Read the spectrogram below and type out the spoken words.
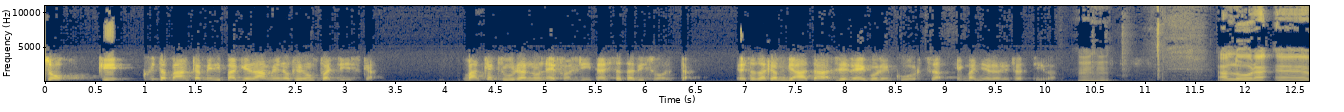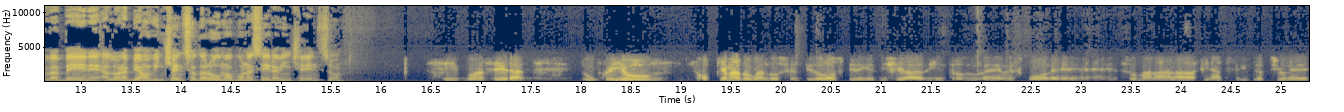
so che questa banca mi ripagherà a meno che non fallisca. Banca Chiura non è fallita, è stata risolta. È stata cambiata le regole in corsa in maniera retroattiva. Mm-hmm. Allora, eh, va bene. Allora abbiamo Vincenzo da Roma. Buonasera Vincenzo. Sì, buonasera. Dunque, io ho chiamato quando ho sentito l'ospite che diceva di introdurre nelle scuole insomma, la, la, la finanziarizzazione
